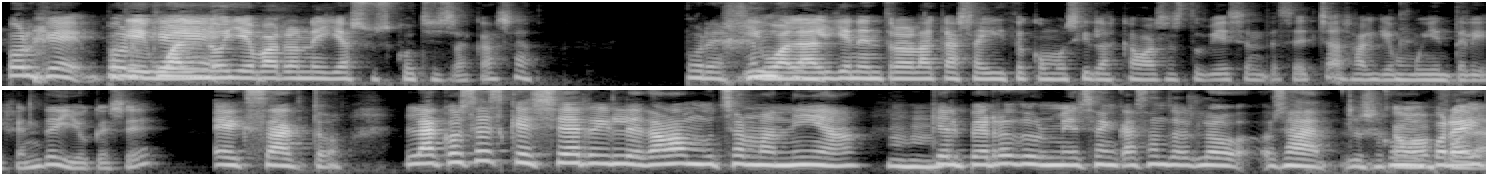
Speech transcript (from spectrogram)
¿Por qué? Porque Porque, igual no llevaron ellas sus coches a casa. Por ejemplo. Igual alguien entró a la casa y hizo como si las camas estuviesen deshechas. Alguien muy inteligente, yo qué sé. Exacto. La cosa es que Sherry le daba mucha manía que el perro durmiese en casa, entonces lo. O sea, Lo como por ahí.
